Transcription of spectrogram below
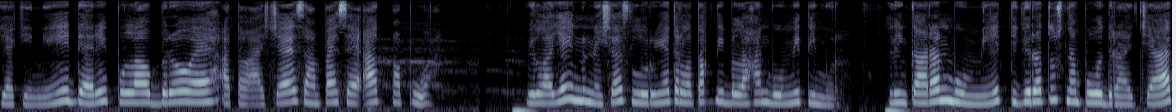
yakini dari Pulau Beroe atau Aceh sampai Seat, Papua. Wilayah Indonesia seluruhnya terletak di belahan bumi timur. Lingkaran bumi 360 derajat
